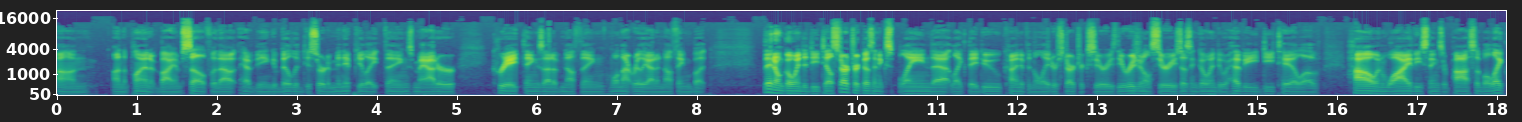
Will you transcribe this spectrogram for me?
on on the planet by himself without having the ability to sort of manipulate things, matter, create things out of nothing. Well, not really out of nothing, but they don't go into detail. Star Trek doesn't explain that like they do kind of in the later Star Trek series. The original series doesn't go into a heavy detail of how and why these things are possible. Like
